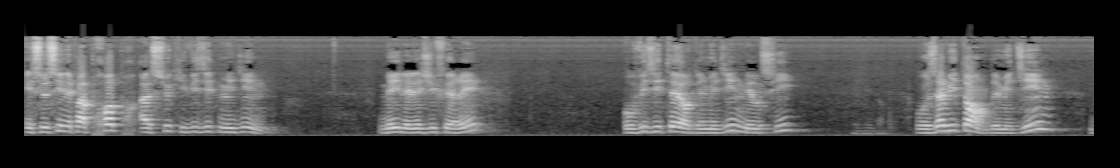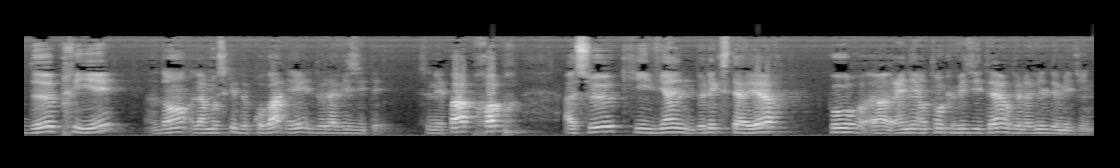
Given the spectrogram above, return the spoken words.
Et ceci n'est pas propre à ceux qui visitent Médine, mais il est légiféré aux visiteurs de Médine, mais aussi aux habitants de Médine de prier dans la mosquée de Quba et de la visiter. Ce n'est pas propre à ceux qui viennent de l'extérieur pour euh, en tant que visiteurs de la ville de Médine.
